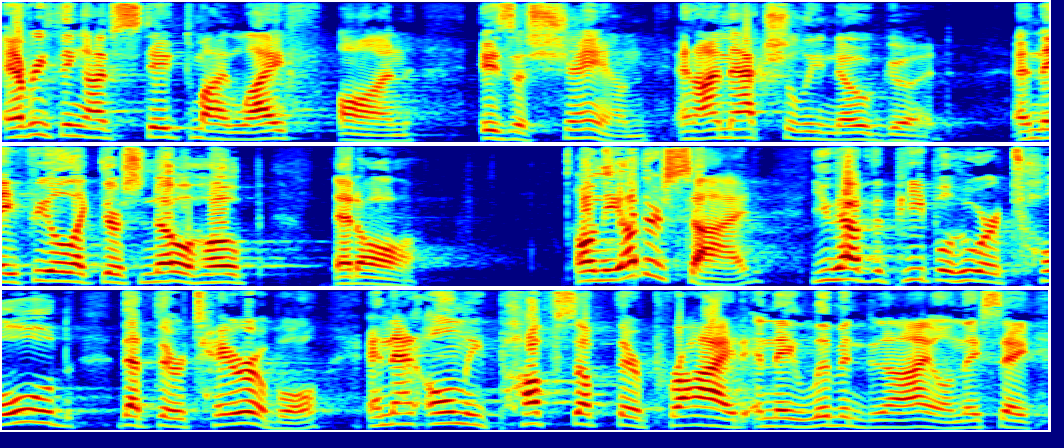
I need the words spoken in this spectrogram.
everything I've staked my life on is a sham and I'm actually no good. And they feel like there's no hope at all. On the other side, you have the people who are told that they're terrible and that only puffs up their pride and they live in denial and they say,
